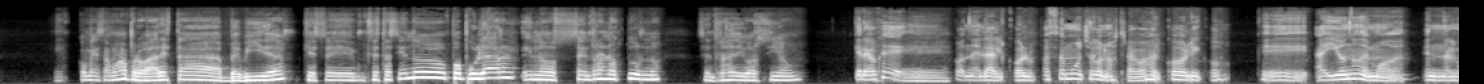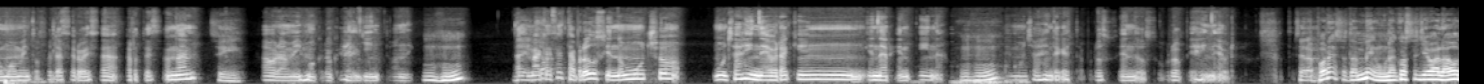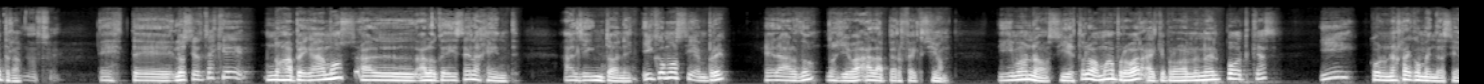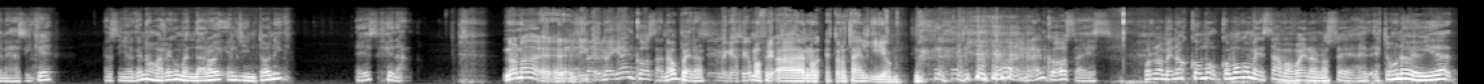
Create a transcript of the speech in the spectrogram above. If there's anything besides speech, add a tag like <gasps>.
comenzamos a probar esta bebida que se, se está haciendo popular en los centros nocturnos, centros de diversión. Creo que Este- con el alcohol pasa mucho con los tragos alcohólicos, que hay uno de moda. En algún momento fue la cerveza artesanal, Sí. ahora mismo creo que es el gin tonic. Además que se está produciendo mucho, mucha ginebra aquí en, en Argentina. Hay mucha gente que está produciendo su propia ginebra. Será por eso también, una cosa lleva a la otra. No sé. Este, lo cierto es que nos apegamos al- a lo que dice la gente, al gin tonic. Y como siempre, Gerardo nos lleva a la perfección. Dijimos, no, si esto lo vamos a probar, hay que probarlo en el podcast y con unas recomendaciones. Así que el señor que nos va a recomendar hoy el gin tonic es Gerardo. No, no, el, el gin No hay gran cosa, ¿no? Pero Sí, me quedé así como frío. Ah, no, esto no está en el guion. <laughs> no, no hay gran cosa. Es por lo menos cómo, cómo comenzamos. Bueno, no sé. Esto es una bebida,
